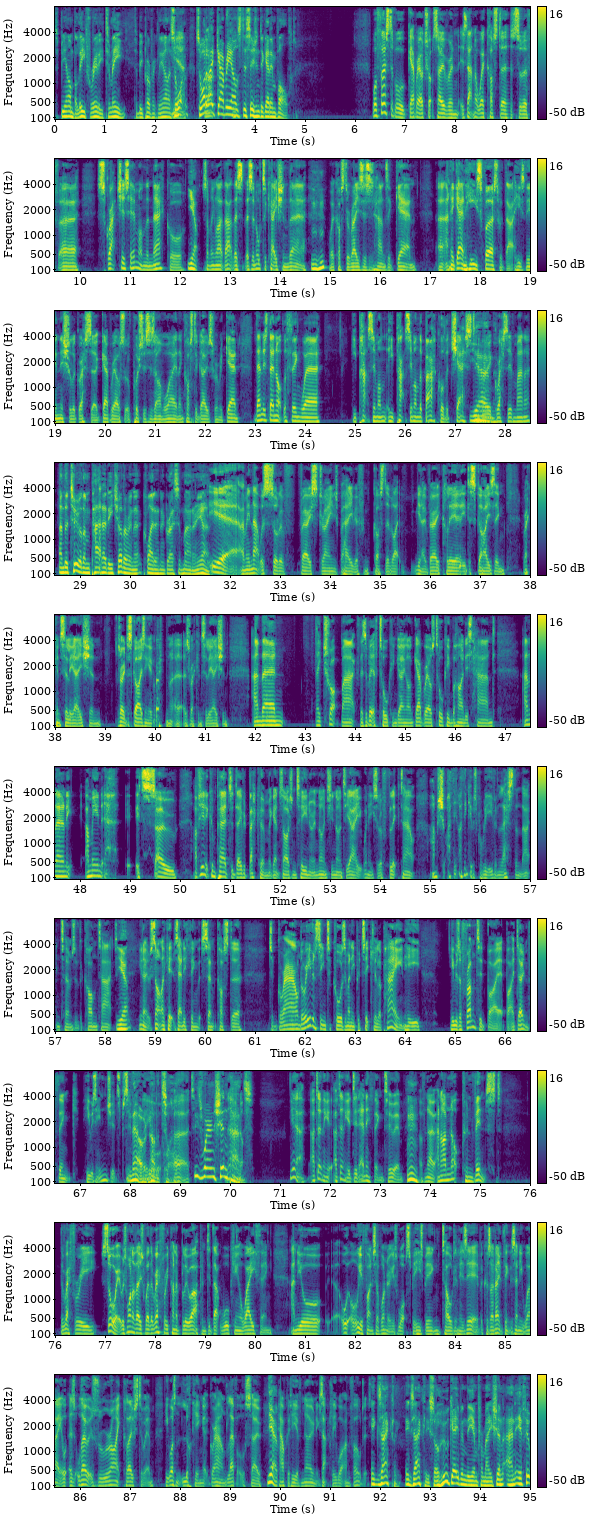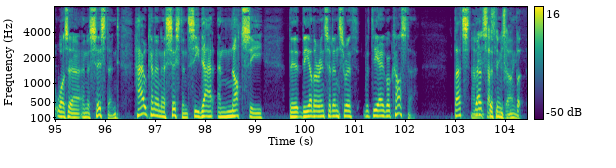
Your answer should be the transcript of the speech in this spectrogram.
it's beyond belief, really, to me. To be perfectly honest. So, Yeah. what, so what Well, about Gabriel's decision to get involved? Well, first of all, Gabriel trots over, and is that not where Costa sort of uh, scratches him on the neck or Yeah. something like that? There's there's an altercation there where Costa raises his hands again. Uh, and again, he's first with that. He's the initial aggressor. Gabriel sort of pushes his arm away, and then Costa goes for him again. Then is there not the thing where he pats him on he pats him on the back or the chest in a very aggressive manner? And the two of them pat at each other in a quite an aggressive manner. Yeah. Yeah, I mean that was sort of very strange behaviour from Costa, like you know, very clearly disguising reconciliation, sorry, disguising aggression uh, as reconciliation, and then they trot back. There's a bit of talking going on. Gabriel's talking behind his hand, and then he, I mean, it's so. I've seen it compared to David Beckham against Argentina in 1998 when he sort of flicked out. I'm sure. I think. I think it was probably even less than that in terms of the contact. Yeah. You know, it's not like it's anything that sent Costa to ground or even seemed to cause him any particular pain. He he was affronted by it, but I don't think he was injured specifically. No, not or, at all. hurt. He's wearing shin No, pads. Yeah, I don't think it, I don't think it did anything to him Mm. of no, and I'm not convinced the referee saw it. It was one of those where the referee kind of blew up and did that walking away thing, and you're all, all you find yourself wondering is what he's being told in his ear because I don't think there's any way. As, although it was right close to him, he wasn't looking at ground level, so Yeah. how could he have known exactly what unfolded? Exactly, exactly. So, who gave him the information? And if it was a, an assistant, how can an assistant see that and not see the the other incidents with, with Diego Costa? That's I mean, that's the thing bizarre. for me. But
